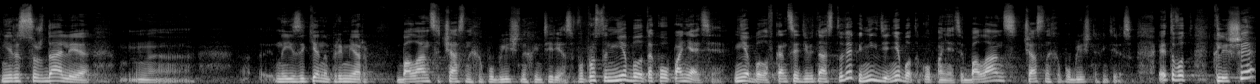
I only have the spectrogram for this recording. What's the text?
не рассуждали на языке, например, баланса частных и публичных интересов. Просто не было такого понятия. Не было в конце 19 века, нигде не было такого понятия. Баланс частных и публичных интересов. Это вот клише,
